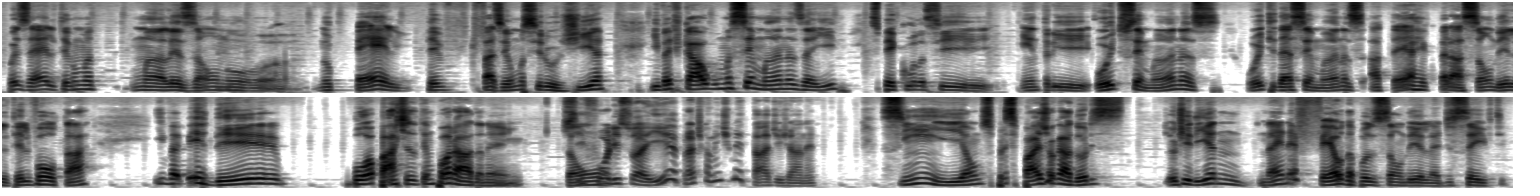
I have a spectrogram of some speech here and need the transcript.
Pois é, ele teve uma, uma lesão no, no pé, ele teve que fazer uma cirurgia e vai ficar algumas semanas aí. Especula-se entre oito semanas, oito e dez semanas até a recuperação dele, até ele voltar, e vai perder boa parte da temporada, né? Então, Se for isso aí, é praticamente metade já, né? Sim, e é um dos principais jogadores, eu diria, na NFL da posição dele, né? De safety.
